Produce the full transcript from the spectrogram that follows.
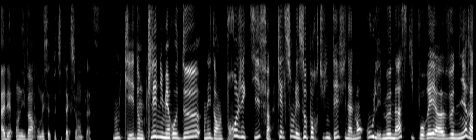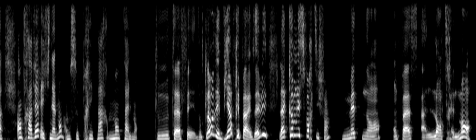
allez, on y va, on met cette petite action en place. Ok, donc clé numéro 2, on est dans le projectif. Quelles sont les opportunités finalement ou les menaces qui pourraient euh, venir en travers? Et finalement on se prépare mentalement tout à fait. Donc là, on est bien préparé. Vous avez vu, là, comme les sportifs, hein, maintenant, on passe à l'entraînement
